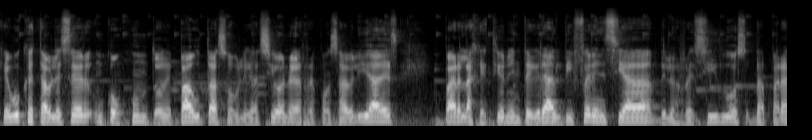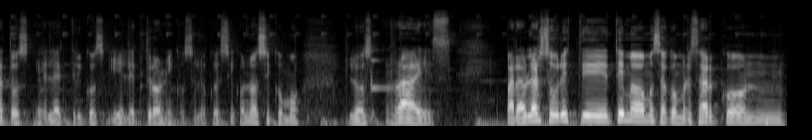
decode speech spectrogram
que busca establecer un conjunto de pautas, obligaciones, responsabilidades para la gestión integral diferenciada de los residuos de aparatos eléctricos y electrónicos, lo que se conoce como los RAES. Para hablar sobre este tema vamos a conversar con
